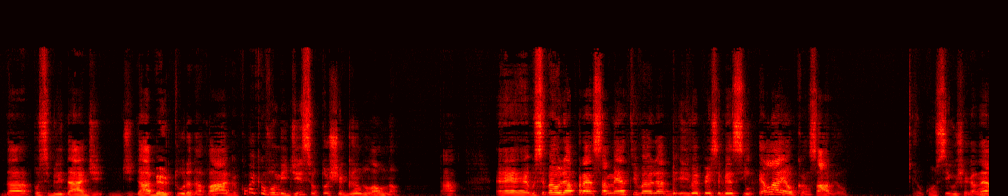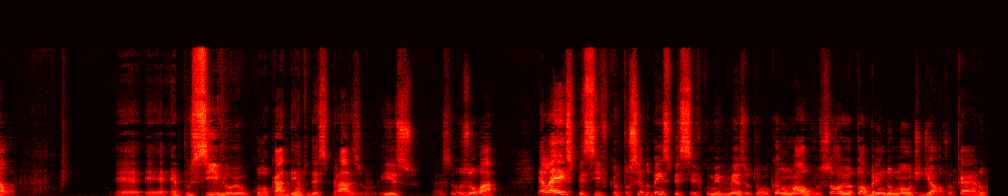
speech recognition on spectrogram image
da possibilidade de, da abertura da vaga. Como é que eu vou medir se eu estou chegando lá ou não? Tá? É, você vai olhar para essa meta e vai olhar e vai perceber assim, ela é alcançável? Eu consigo chegar nela? É, é, é possível eu colocar dentro desse prazo isso? Você usou A ela é específica, eu estou sendo bem específico comigo mesmo, eu estou colocando um alvo só, eu estou abrindo um monte de alvo, eu quero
